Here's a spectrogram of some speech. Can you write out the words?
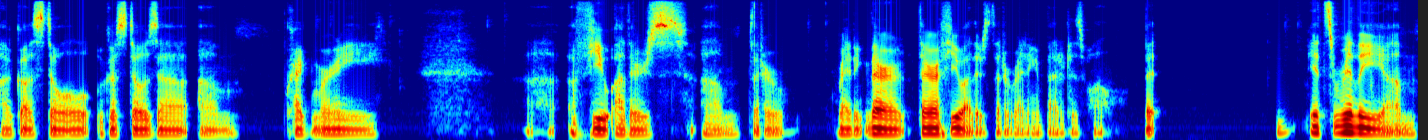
uh, Gostol, Gostoza, um, Craig Murray, uh, a few others um, that are writing. There, there are a few others that are writing about it as well. But it's really, um,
